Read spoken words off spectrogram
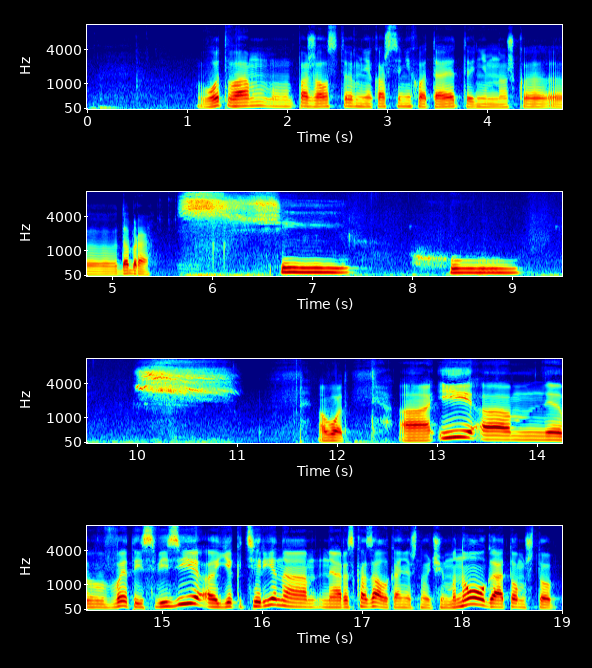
Вот вам, пожалуйста, мне кажется, не хватает немножко э, добра. Си. Ху. Ш. Вот. А, И в этой связи Екатерина рассказала, конечно, очень много о том, что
